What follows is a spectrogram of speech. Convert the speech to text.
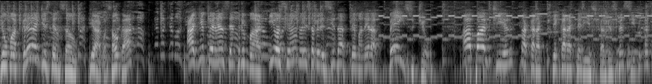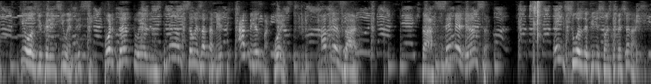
de uma grande extensão de água salgada, a diferença entre mar e oceano é estabelecida de maneira bem sutil, a partir de características específicas que os diferenciam entre si. Portanto, eles não são exatamente a mesma coisa, apesar da semelhança em suas definições convencionais.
